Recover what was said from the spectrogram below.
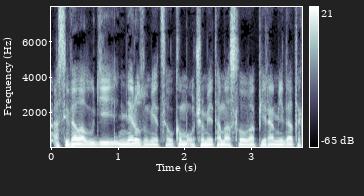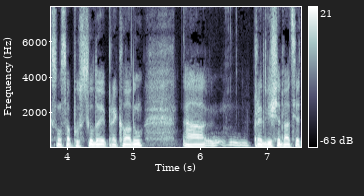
asi veľa ľudí nerozumie celkom, o čom je tá Maslová pyramída, tak som sa pustil do jej prekladu. A pred vyše 20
